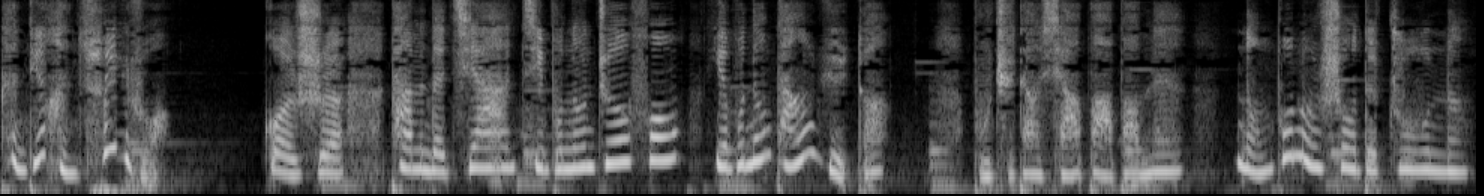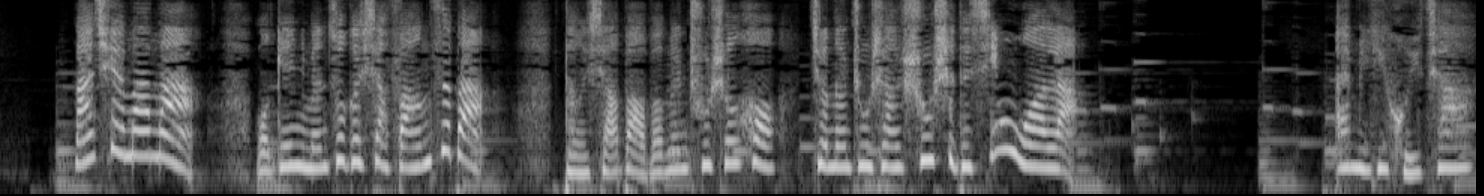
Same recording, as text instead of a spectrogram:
肯定很脆弱，可是他们的家既不能遮风，也不能挡雨的，不知道小宝宝们能不能受得住呢？麻雀妈妈，我给你们做个小房子吧，等小宝宝们出生后，就能住上舒适的新窝啦。艾米一回家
